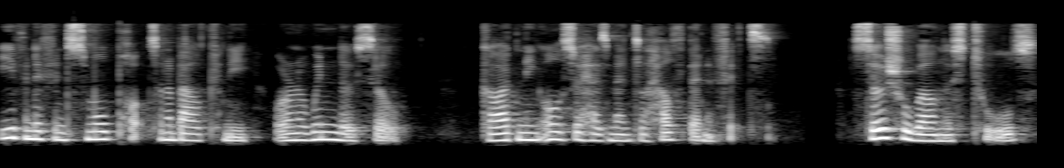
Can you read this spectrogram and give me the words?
even if in small pots on a balcony or on a windowsill. Gardening also has mental health benefits. Social wellness tools.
